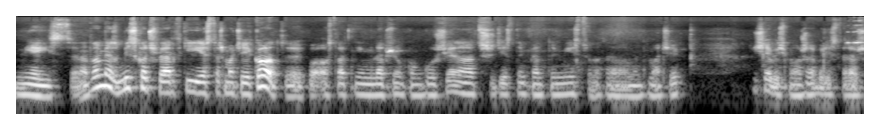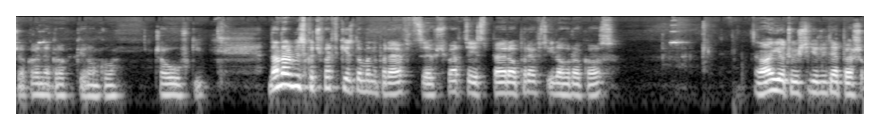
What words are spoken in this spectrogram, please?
miejsce. Natomiast blisko ćwiartki jest też Maciej Kot y, po ostatnim lepszym konkursie na 35 miejscu na ten moment Maciek. Dzisiaj być może będzie starał się o kolejny krok w kierunku czołówki. Nadal blisko ćwiartki jest Domen Prewc, w czwarte jest Pero, Prewc i Laurokos. No i oczywiście Juri Tepesz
